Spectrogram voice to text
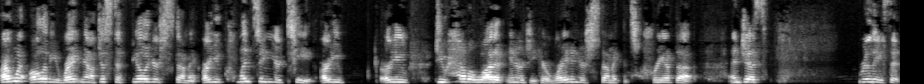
I want all of you right now just to feel your stomach. Are you clenching your teeth? Are you are you do you have a lot of energy here right in your stomach that's cramped up? And just release it.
